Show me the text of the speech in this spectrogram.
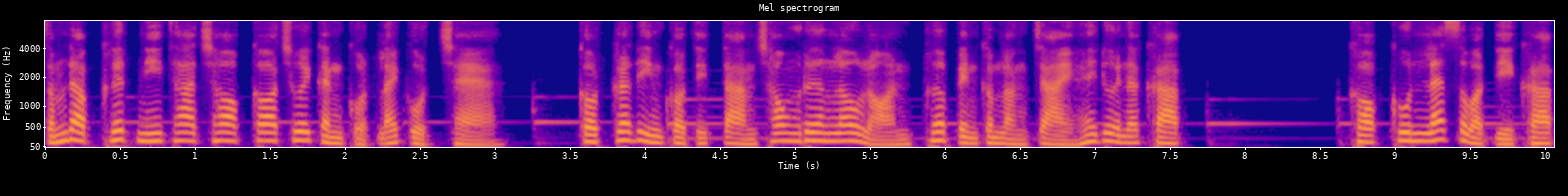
สำหรับคลิปนี้ถ้าชอบก็ช่วยกันกดไลค์กดแชร์ กดกระดิ่งกดติดตามช่องเรื่องเล่าหลอนเพื่อเป็นกำลังใจให้ด้วยนะครับ ขอบคุณและสวัสดีครับ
